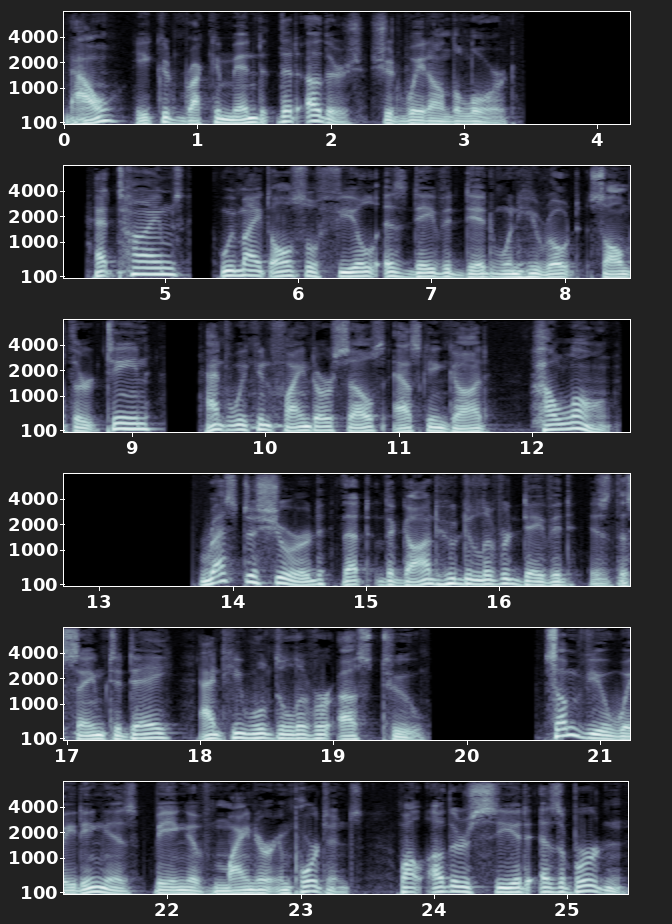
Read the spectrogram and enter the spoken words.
Now he could recommend that others should wait on the Lord. At times, we might also feel as David did when he wrote Psalm 13, and we can find ourselves asking God, How long? Rest assured that the God who delivered David is the same today, and he will deliver us too. Some view waiting as being of minor importance, while others see it as a burden,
